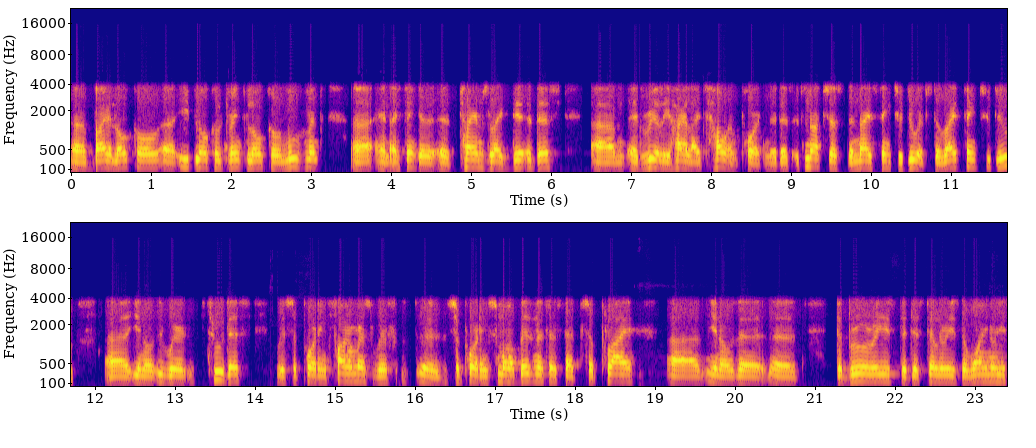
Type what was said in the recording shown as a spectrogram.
uh, uh, buy local, uh, eat local, drink local movement. Uh, and I think at times like this, um, it really highlights how important it is. It's not just the nice thing to do; it's the right thing to do. you know, we're through this. We're supporting farmers. We're supporting small businesses that supply, you know, the, the the breweries, the distilleries, the wineries,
